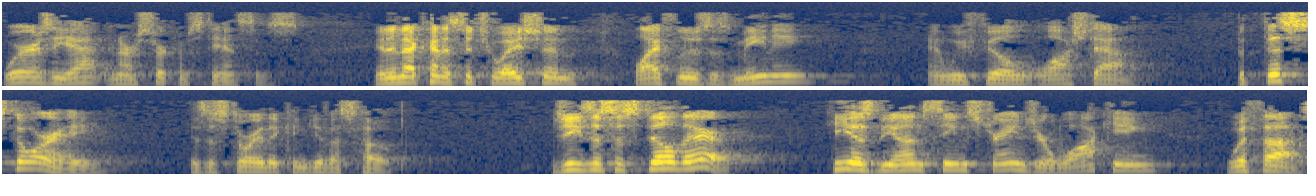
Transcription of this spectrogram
where is He at in our circumstances? And in that kind of situation, life loses meaning and we feel washed out. But this story is a story that can give us hope. Jesus is still there. He is the unseen stranger walking with us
